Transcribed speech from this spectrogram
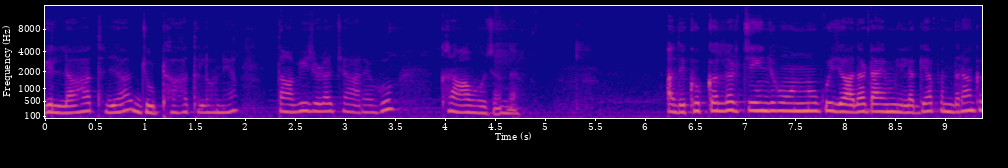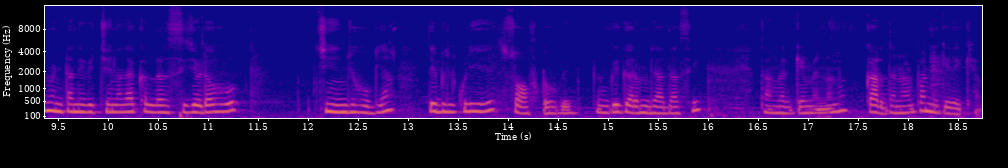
ਗਿੱਲਾ ਹੱਥ ਜਾਂ ਜੂਠਾ ਹੱਥ ਲਾਉਂਦੇ ਆ ਤਾਂ ਵੀ ਜਿਹੜਾ ਚਾਰ ਹੈ ਉਹ ਖਰਾਬ ਹੋ ਜਾਂਦਾ ਆ ਦੇਖੋ ਕਲਰ ਚੇਂਜ ਹੋਣ ਨੂੰ ਕੋਈ ਜ਼ਿਆਦਾ ਟਾਈਮ ਨਹੀਂ ਲੱਗਿਆ। 15 ਕੁ ਮਿੰਟਾਂ ਦੇ ਵਿੱਚ ਇਹਨਾਂ ਦਾ ਕਲਰ ਸੀ ਜਿਹੜਾ ਉਹ ਚੇਂਜ ਹੋ ਗਿਆ ਤੇ ਬਿਲਕੁਲ ਹੀ ਇਹ ਸੌਫਟ ਹੋ ਗਈ ਕਿਉਂਕਿ ਗਰਮ ਜ਼ਿਆਦਾ ਸੀ। ਤਾਂ ਕਰਕੇ ਮੈਂ ਇਹਨਾਂ ਨੂੰ ਘਰ ਦੇ ਨਾਲ ਭੰਨ ਕੇ ਦੇਖਿਆ।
